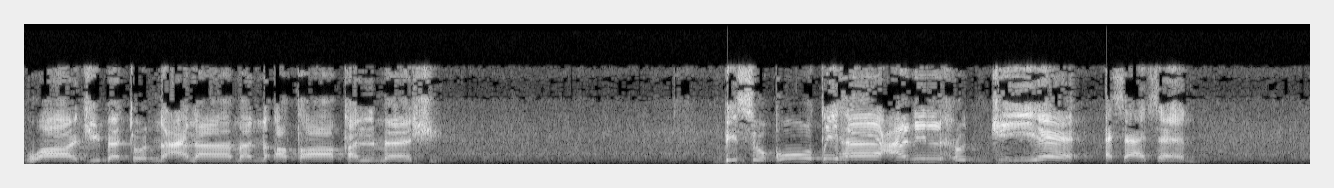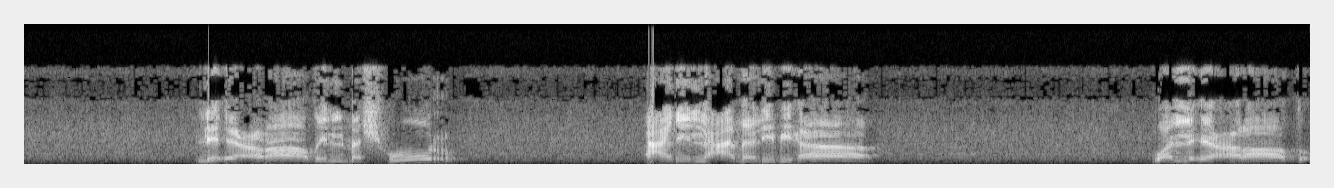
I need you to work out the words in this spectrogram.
واجبة على من أطاق الماشي. بسقوطها عن الحجية أساسا. لإعراض المشهور عن العمل بها والإعراض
